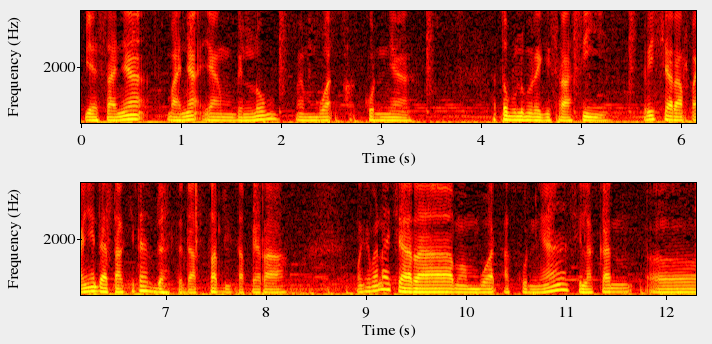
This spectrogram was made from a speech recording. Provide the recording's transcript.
biasanya banyak yang belum membuat akunnya atau belum registrasi. Tapi secara apanya data kita sudah terdaftar di tapera bagaimana cara membuat akunnya? Silahkan uh,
